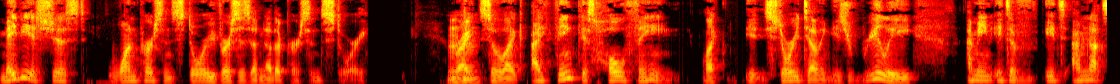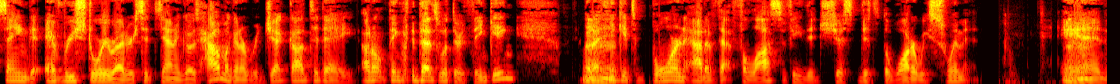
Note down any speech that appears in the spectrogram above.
Maybe it's just one person's story versus another person's story Mhm. right? So like I think this whole thing, like it, storytelling, is really. I mean, it's a. It's. I'm not saying that every story writer sits down and goes, "How am I going to reject God today?" I don't think that that's what they're thinking, but I Mhm. think it's born out of that philosophy that's just that's the water we swim in, Mhm. and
